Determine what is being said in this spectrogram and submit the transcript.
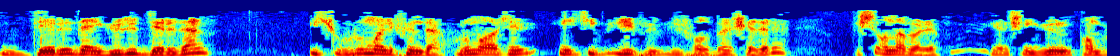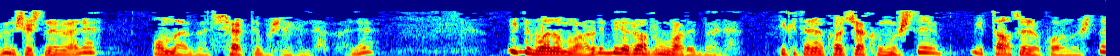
deriden, yüzü deriden iç hurma lifinde, hurma ağacının içi lif, lif böyle şeyleri. İşte onlar böyle, yani şimdi yün pamuk içerisinde böyle, onlar böyle, sertti bu şekilde böyle. Bir divanım vardı, bir de rafım vardı böyle. İki tane kaç yakılmıştı, bir tahtaya koymuştu.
